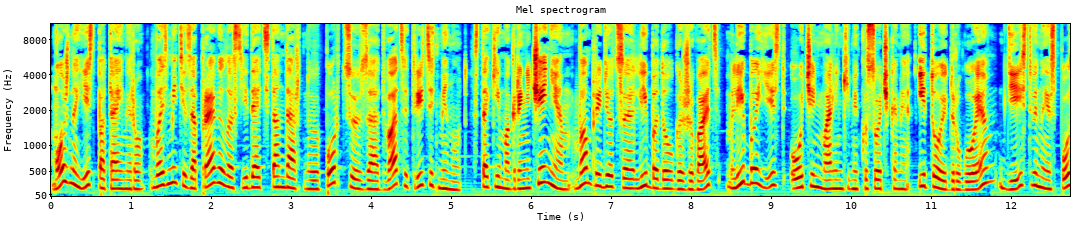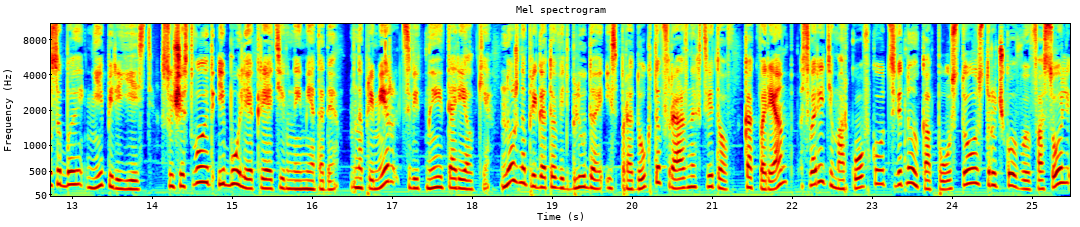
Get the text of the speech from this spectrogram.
можно есть по таймеру. Возьмите за правило съедать стандартную порцию за 20-30 минут. С таким ограничением вам придется либо долго жевать, либо есть очень маленькими кусочками кусочками. И то, и другое – действенные способы не переесть. Существуют и более креативные методы. Например, цветные тарелки. Нужно приготовить блюдо из продуктов разных цветов. Как вариант, сварите морковку, цветную капусту, стручковую фасоль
